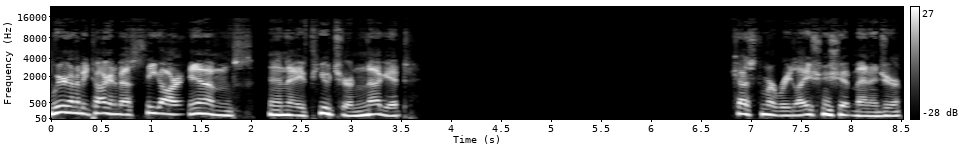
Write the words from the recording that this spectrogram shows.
We're going to be talking about CRMs in a future nugget. Customer relationship manager.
